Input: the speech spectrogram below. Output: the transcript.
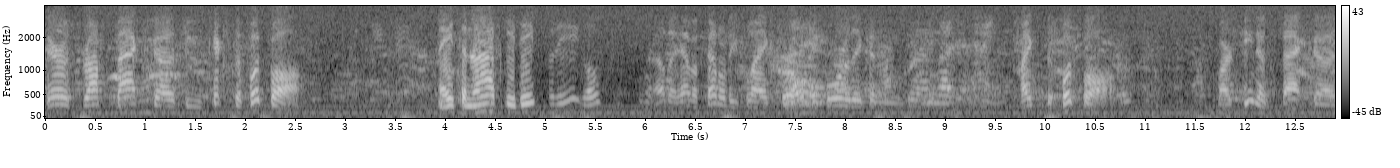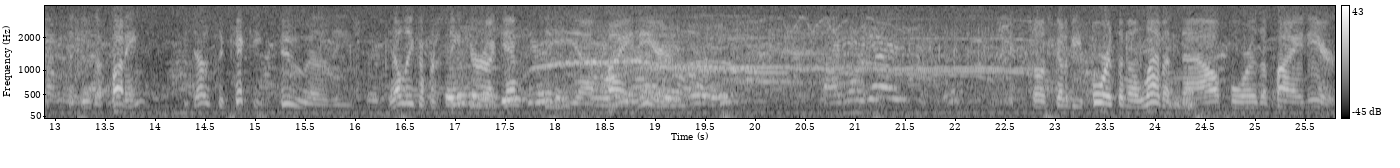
Harris drops back uh, to kick the football. Nathan Roski deep for the Eagles. Well, they have a penalty flag thrown before they can hike the football. Martinez back uh, to do the punting. Does the kicking too. Uh, the illegal procedure against the uh, Pioneers. So it's going to be fourth and 11 now for the Pioneers.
